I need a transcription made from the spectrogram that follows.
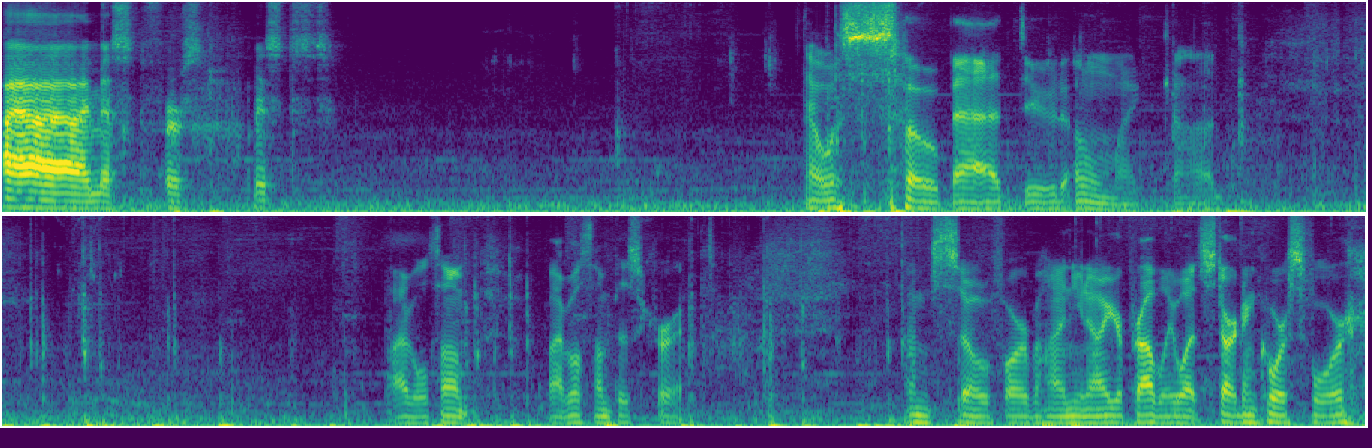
I, I missed first. Missed. That was so bad, dude. Oh my god. Bible thump. Bible thump is correct. I'm so far behind you now. You're probably what starting course four.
